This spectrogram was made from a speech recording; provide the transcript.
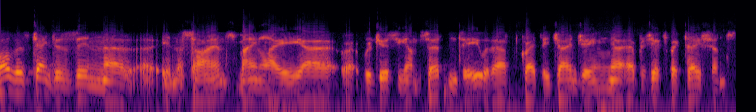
Well, there's changes in uh, in the science, mainly uh, reducing uncertainty without greatly changing uh, average expectations.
